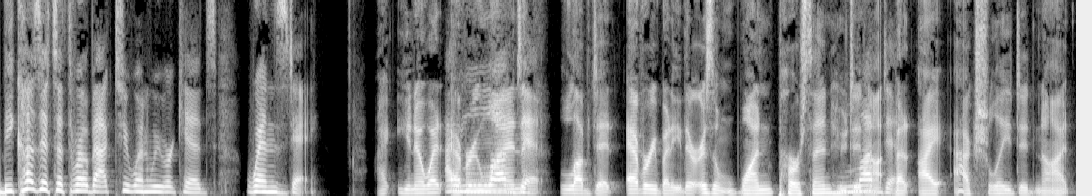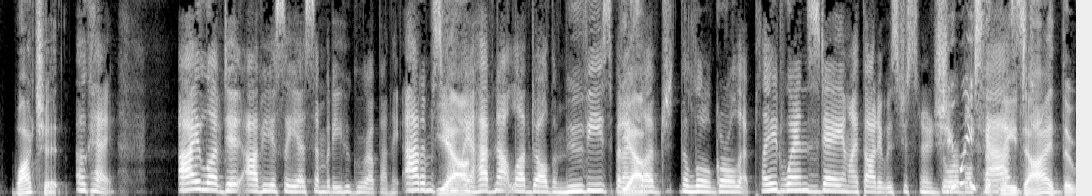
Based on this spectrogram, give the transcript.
because it's a throwback to when we were kids, Wednesday. I, you know what? I Everyone loved it. loved it. Everybody. There isn't one person who did Loved not, it. but I actually did not watch it. Okay. I loved it, obviously, as somebody who grew up on the Addams Yeah. family. I have not loved all the movies, but Yeah. I loved the little girl that played Wednesday, and I thought it was just an She adorable recently cast. died. The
